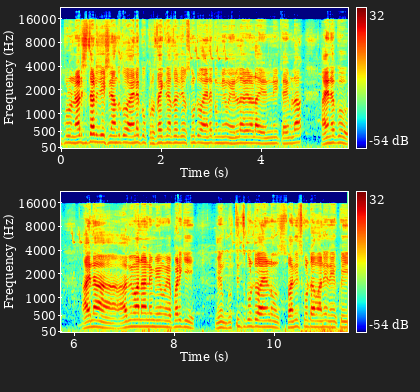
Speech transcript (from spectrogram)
ఇప్పుడు నడిచితడు చేసినందుకు ఆయనకు కృతజ్ఞతలు చేసుకుంటూ ఆయనకు మేము ఎల్ల వేళ ఎన్ని టైంలో ఆయనకు ఆయన అభిమానాన్ని మేము ఎప్పటికీ మేము గుర్తించుకుంటూ ఆయనను స్పందించుకుంటామని నేను ఈ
